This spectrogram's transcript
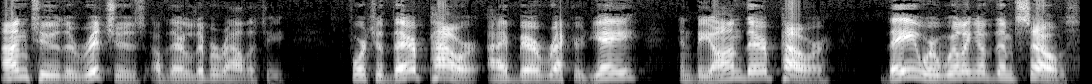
unto the riches of their liberality. For to their power I bear record, yea, and beyond their power, they were willing of themselves,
